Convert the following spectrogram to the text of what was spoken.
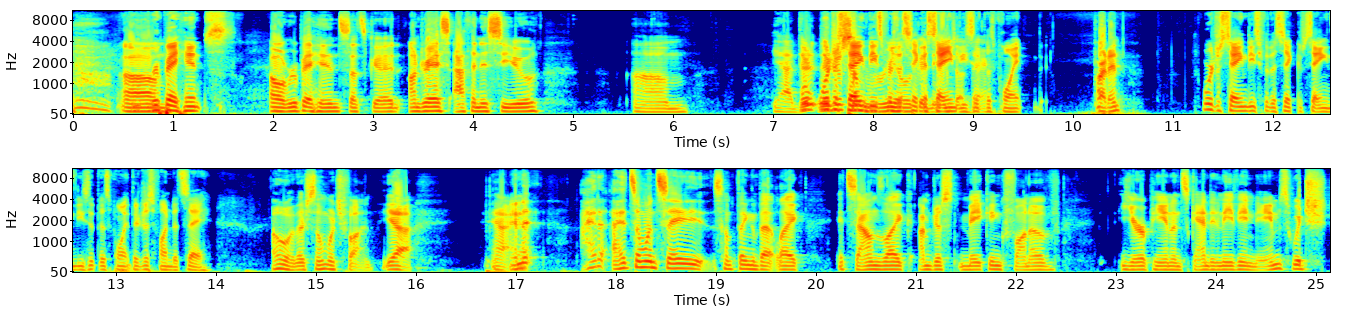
um, Roope Hintz. Oh, Roope Hintz, that's good. Andreas Athanasiou. Um, yeah, there, We're, we're there's just saying these for the sake of saying these at this point. Pardon? We're just saying these for the sake of saying these at this point. They're just fun to say. Oh, they're so much fun. Yeah, yeah. And it, I had I had someone say something that like it sounds like I'm just making fun of European and Scandinavian names, which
